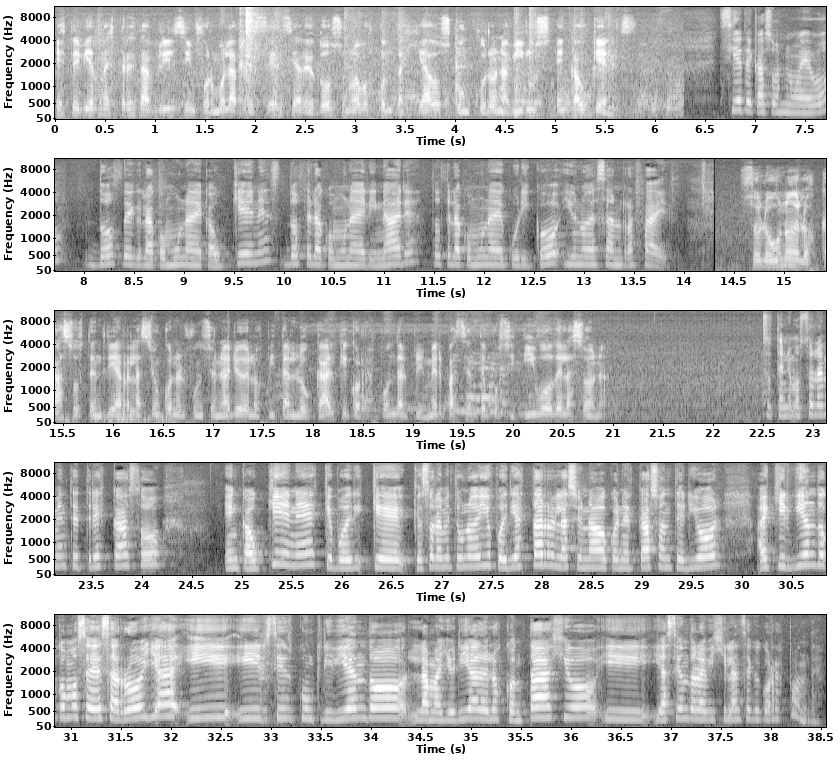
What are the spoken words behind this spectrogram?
Este viernes 3 de abril se informó la presencia de dos nuevos contagiados con coronavirus en Cauquenes. Siete casos nuevos, dos de la comuna de Cauquenes, dos de la comuna de Linares, dos de la comuna de Curicó y uno de San Rafael. Solo uno de los casos tendría relación con el funcionario del hospital local que corresponde al primer paciente positivo de la zona. Tenemos solamente tres casos en Cauquenes, que, que, solamente uno de ellos podría estar relacionado con el caso anterior. Hay que ir viendo cómo se desarrolla y ir circunscribiendo la mayoría de los contagios y, y haciendo la vigilancia que corresponde.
